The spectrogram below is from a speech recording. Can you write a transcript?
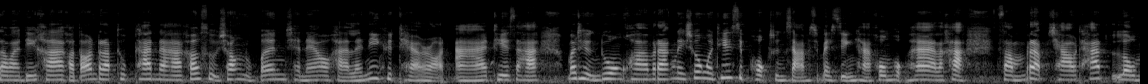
สวัสดีค่ะ ขอต้อนรับทุกท่านนะคะ เข้าสู่ช่องหนูเปิ้ลชาแนลค่ะ และนี่คือ Tarot Artist นะคะ มาถึงดวงความรักในช่วงวันที่ 16 ถึง 31 สิงหาคม 65 แล้วค่ะสำหรับชาวธาตุลม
